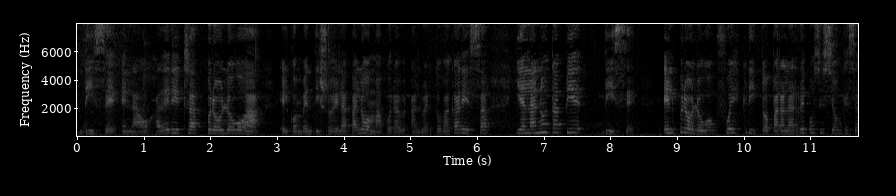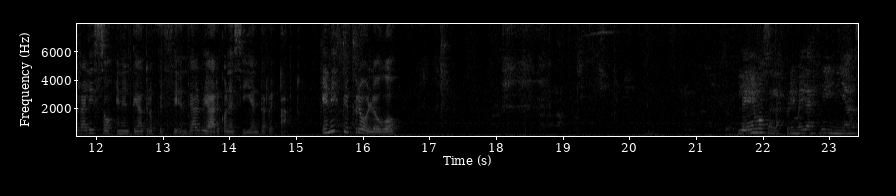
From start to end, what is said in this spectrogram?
Dice en la hoja derecha, prólogo a El conventillo de la Paloma por Alberto Bacareza, y en la nota pie dice, el prólogo fue escrito para la reposición que se realizó en el Teatro Presidente Alvear con el siguiente reparto. En este prólogo leemos en las primeras líneas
